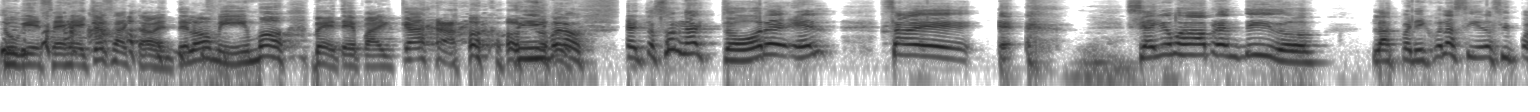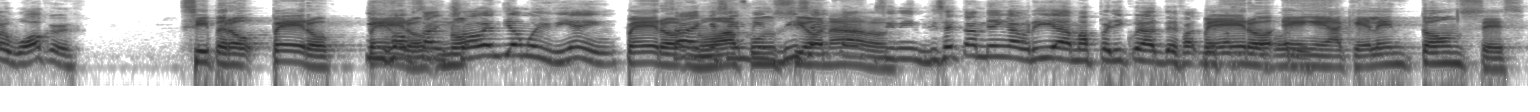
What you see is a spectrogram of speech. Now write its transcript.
Tú hubieses hecho exactamente lo mismo. Vete para el carajo. Sí, pero estos son actores. Él, ¿sabe? Eh, si algo hemos aprendido, las películas siguen sin Paul Walker. Sí, pero, pero, y pero, Hobbs and no, vendió muy bien. pero no Que ha sin Vin Diesel funcionado. sin Vin Diesel también habría más películas de, de Pero en aquel entonces,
